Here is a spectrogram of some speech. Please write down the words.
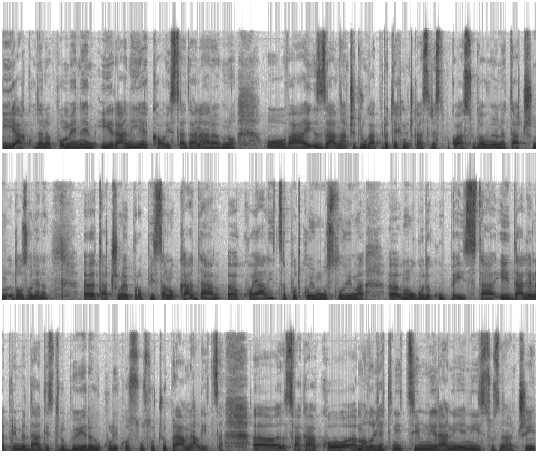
i jako da napomenuo napomenem i ranije, kao i sada naravno, ovaj, za znači, druga pirotehnička sredstva koja su dozvoljena, e, tačno je propisano kada, e, koja lica, pod kojim uslovima e, mogu da kupe ista i dalje, na primjer, da distribuiraju koliko su u slučaju pravna lica. Svakako, maloljetnici ni ranije nisu znači,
